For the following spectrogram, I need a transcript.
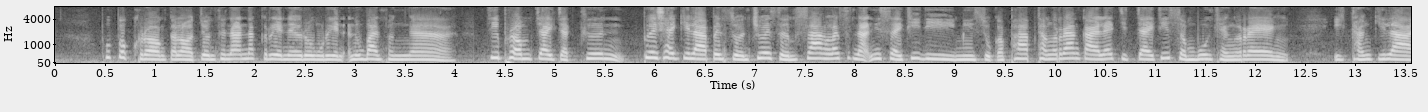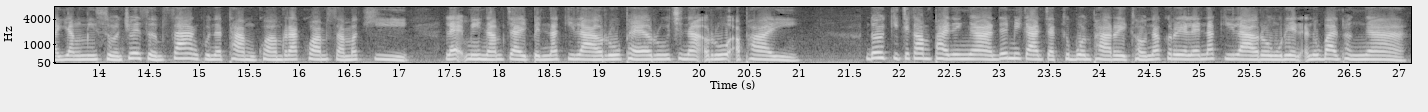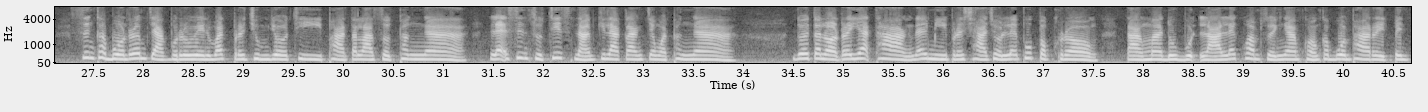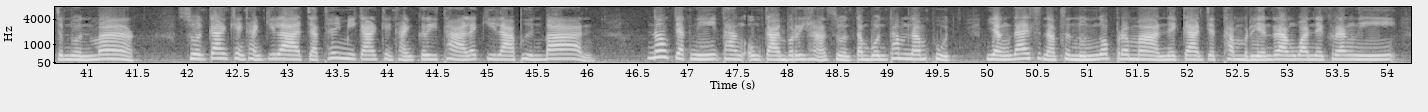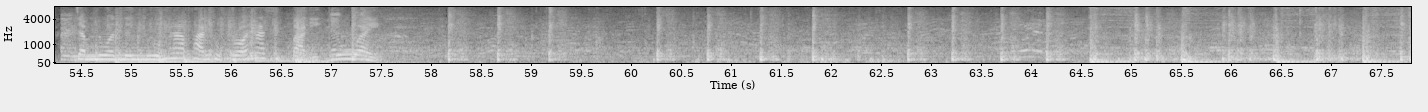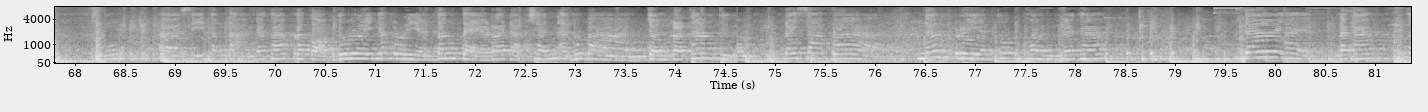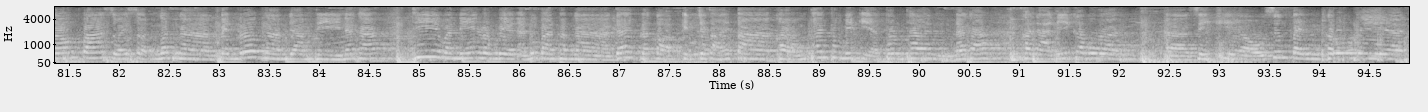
ผู้ปกครองตลอดจนคณะนักเรียนในโรงเรียนอนุบาลพังงา ที่พร้อมใจจัดขึ้น เพื่อใช้กีฬาเป็นส่วนช่วยเสริมสร้างลักษณะนิสัยที่ดี มีสุขภาพทั้งร่างกายและจิตใจที่สมบูรณ์แข็งแรง อีกทั้งกีฬายังมีส่วนช่วยเสริมสร้างคุณธรรม ความรักความสามัคคี และมีน้ำใจเป็นนักกีฬารู้แพ้รู้ชนะรู้อภัย โดยกิจกรรมภายในงานได้มีการจัดขบวนพาเหรดของนักเรียนและนักกีฬาโรงเรียนอนุบาลพังงาซึ่งขบวนเริ่มจากบริเวณวัดประชุมโยธีผ่านตลาดสดพังงาและสิ้นสุดที่สนามกีฬากลางจังหวัดพังงา โดยตลอดระยะทางได้มีประชาชนและผู้ปกครอง ต่างมาดูบุตรหลานและความสวยงามของขบวนพาเหรดเป็นจำนวนมาก ส่วนการแข่งขันกีฬาจัดให้มีการแข่งขันกรีธาและกีฬาพื้นบ้าน นอกจากนี้ทางองค์การบริหารส่วนตำบลถ้ำน้ำผุด ยังได้สนับสนุนงบประมาณในการจัดทำเหรียญรางวัลในครั้งนี้จำนวน 15,650 บาทอีกด้วย ชั้นอนุบาล จนกระทั่งถึงได้ทราบว่า นักเรียนทุกคนนะคะ ได้นะคะ ท้องฟ้าสวยสดงดงาม เป็นเรื่องงามยามดีนะคะ ที่วันนี้โรงเรียนอนุบาลพังงาได้ประกอบกิจสายตาของท่านผู้มีเกียรติทุกท่านนะคะ ขณะนี้ขบวนสีเขียวซึ่งเป็นโรงเรียน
